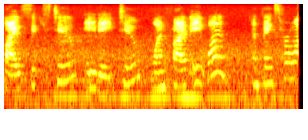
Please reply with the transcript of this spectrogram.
562-882-1581. And thanks for watching.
